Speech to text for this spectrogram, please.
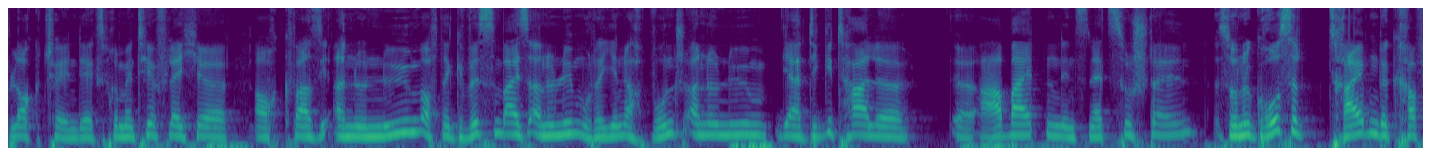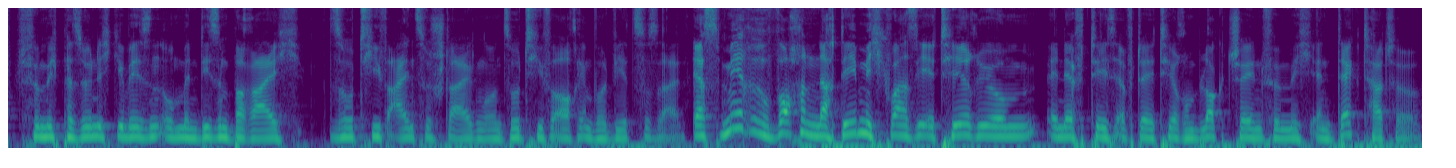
Blockchain, die Experimentierfläche auch quasi anonym, auf eine gewisse Weise anonym oder je nach Wunsch anonym, ja, digitale äh, Arbeiten ins Netz zu stellen. So eine große treibende Kraft für mich persönlich gewesen, um in diesem Bereich so tief einzusteigen und so tief auch involviert zu sein. Erst mehrere Wochen nachdem ich quasi Ethereum, NFTs auf der Ethereum Blockchain für mich entdeckt hatte,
